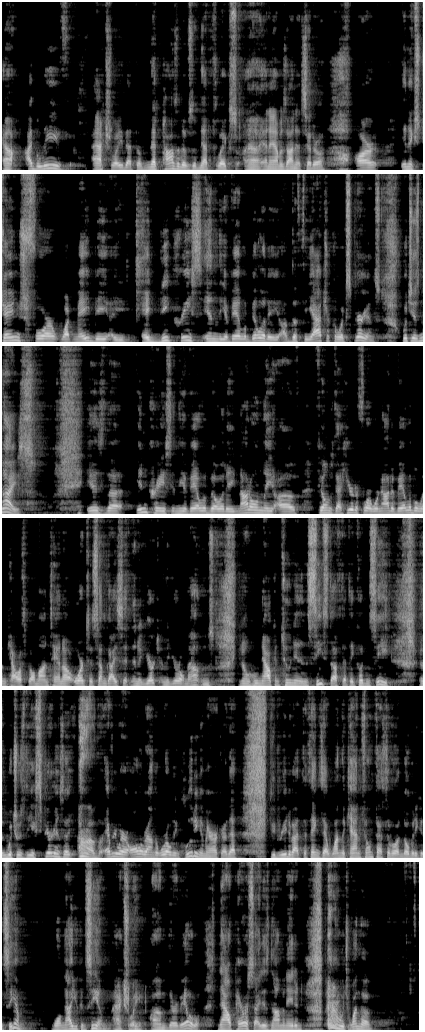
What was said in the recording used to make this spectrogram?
Uh, I believe actually that the net positives of Netflix uh, and Amazon, etc., are in exchange for what may be a, a decrease in the availability of the theatrical experience, which is nice, is the increase in the availability not only of films that heretofore were not available in Kalispell, Montana, or to some guy sitting in a yurt in the Ural Mountains, you know, who now can tune in and see stuff that they couldn't see, which was the experience of everywhere all around the world, including America, that you'd read about the things that won the Cannes Film Festival and nobody could see them. Well, now you can see them, actually. Um, they're available. Now Parasite is nominated, which won the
